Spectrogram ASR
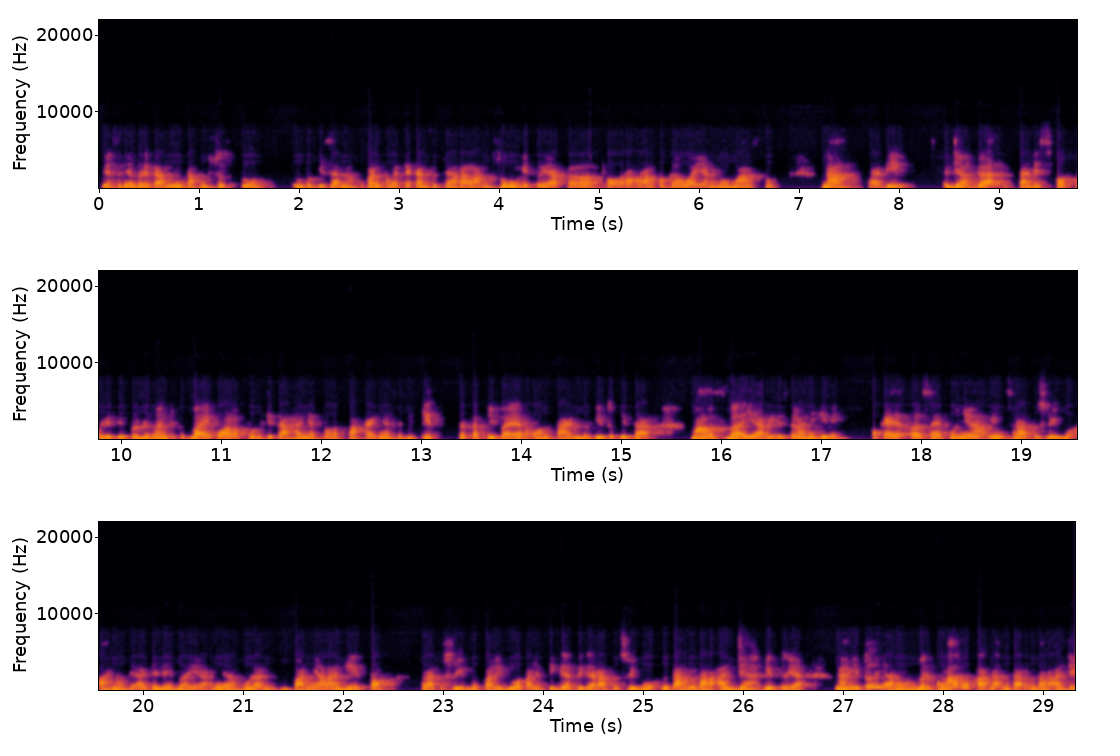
Biasanya mereka minta khusus tuh untuk bisa melakukan pengecekan secara langsung gitu ya ke orang-orang pegawai yang mau masuk. Nah, tadi jaga tadi skor kredit itu dengan cukup baik walaupun kita hanya pakainya sedikit tetap dibayar on time. Begitu kita males bayar istilahnya gini, oke okay, uh, eh, saya punya 100 ribu ah nanti aja deh bayarnya bulan depannya lagi toh 100 ribu kali dua kali tiga tiga ratus ribu entar-entar aja gitu ya. Nah itu yang berpengaruh karena entar-entar aja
